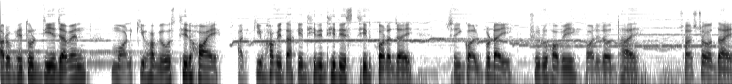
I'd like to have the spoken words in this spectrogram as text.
আরও ভেতর দিয়ে যাবেন, মন কীভাবে অস্থির হয় আর কীভাবে তাকে ধীরে ধীরে স্থির করা যায়, সেই গল্পটাই শুরু হবে পরের অধ্যায়। ষষ্ঠ অধ্যায়,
